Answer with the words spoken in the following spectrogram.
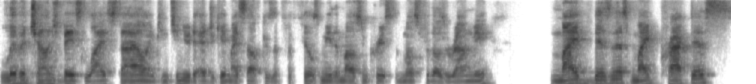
live a challenge based lifestyle and continue to educate myself because it fulfills me the most and creates the most for those around me my business, my practice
